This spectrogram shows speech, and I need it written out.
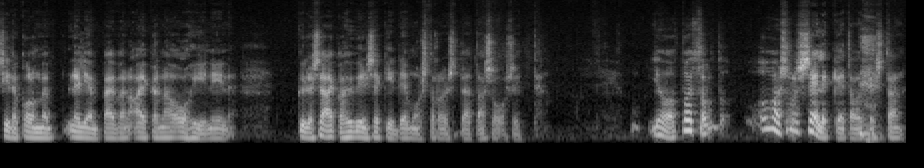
siinä kolmen, neljän päivän aikana ohi, niin kyllä se aika hyvin sekin demonstroi sitä tasoa sitten. Joo, voisi olla selkeitä oikeastaan.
